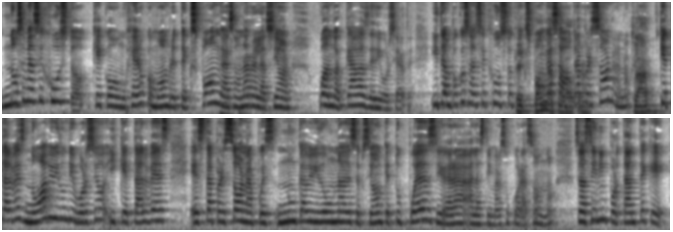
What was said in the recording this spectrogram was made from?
no se me hace justo que como mujer o como hombre te expongas a una relación cuando acabas de divorciarte. Y tampoco se hace justo que, expongas, a, otra, persona, ¿no? Claro. Que tal vez no ha vivido un divorcio y que tal vez esta persona pues nunca ha vivido una decepción que tú puedes llegar a, lastimar su corazón, ¿no? O sea, es importante que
